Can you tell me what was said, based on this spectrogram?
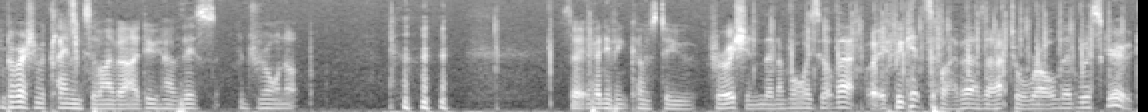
in preparation for claiming Survivor, I do have this drawn up. so if anything comes to fruition, then I've always got that. But if we get Survivor as an actual role, then we're screwed.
